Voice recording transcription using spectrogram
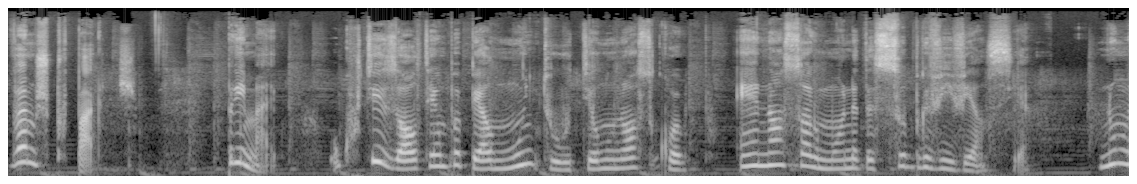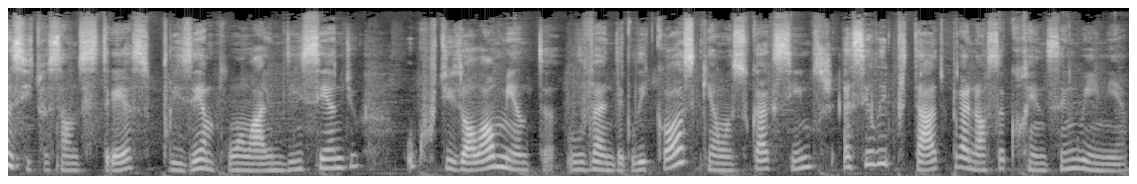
Vamos por partes. Primeiro, o cortisol tem um papel muito útil no nosso corpo. É a nossa hormona da sobrevivência. Numa situação de stress, por exemplo, um alarme de incêndio, o cortisol aumenta, levando a glicose, que é um açúcar simples, a ser libertado para a nossa corrente sanguínea.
